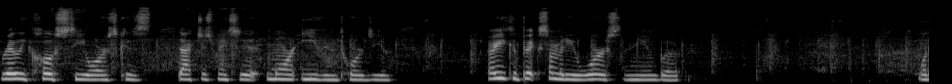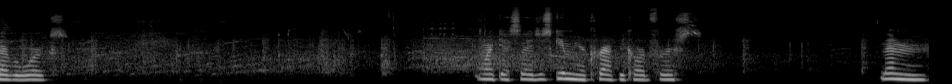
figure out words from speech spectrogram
really close to yours because that just makes it more even towards you. Or you could pick somebody worse than you, but whatever works. Like I said, just give me your crappy card first. Then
